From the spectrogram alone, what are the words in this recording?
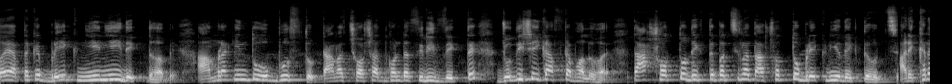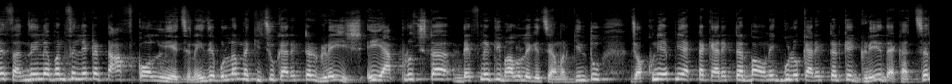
নয়, আপনাকে ব্রেক নিয়ে নিয়েই দেখতে হবে। আমরা কিন্তু অভ্যস্ত, টানা ছ সাত ঘণ্টা সিরিজ দেখতে, যদি সেই কাজটা ভালো হয়। তা সত্ত্বেও দেখতে পাচ্ছি না তার সত্ত্বেও ব্রেক নিয়ে দেখতে হচ্ছে। আর এখানে সঞ্জয় লেভানসালি একটা টাফ কল নিয়েছেন। এই যে বললাম না, কিছু ক্যারেক্টার গ্রেইশ এই অ্যাপ্রোচটা ডেফিনেটলি ভালো লেগেছে আমার। কিন্তু যখনই আপনি একটা ক্যারেক্টার বা অনেকগুলো ক্যারেক্টারকে গ্রে দেখাচ্ছেন,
